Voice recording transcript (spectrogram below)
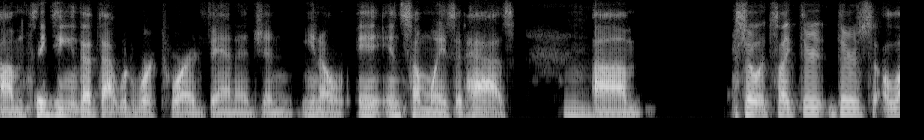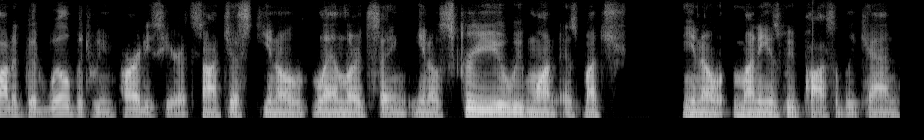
um thinking that that would work to our advantage and you know in, in some ways it has mm. um so it's like there, there's a lot of goodwill between parties here. It's not just you know landlords saying you know screw you, we want as much you know money as we possibly can.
